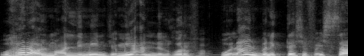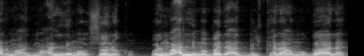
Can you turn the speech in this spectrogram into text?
وهرعوا المعلمين جميعا للغرفة. والآن بنكتشف إيش صار مع المعلمة وسونوكو. والمعلمة بدأت بالكلام وقالت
